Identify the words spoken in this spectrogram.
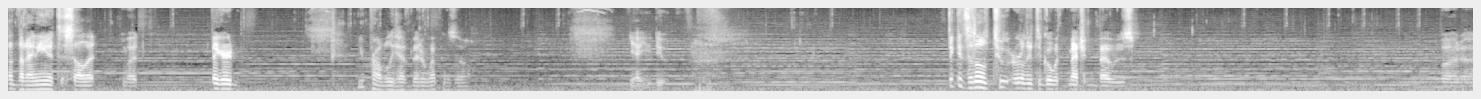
Not that I needed to sell it, but figured you probably have better weapons, though. Yeah, you do. I think it's a little too early to go with magic bows. But, uh...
